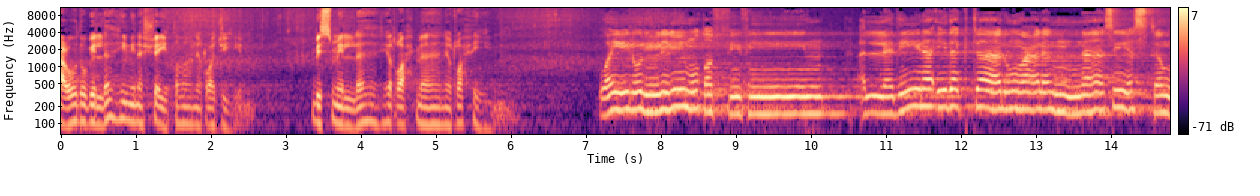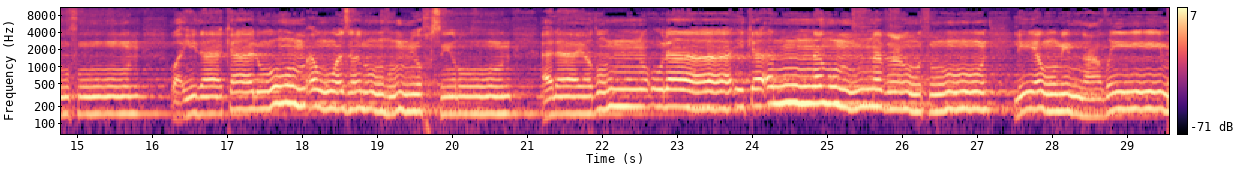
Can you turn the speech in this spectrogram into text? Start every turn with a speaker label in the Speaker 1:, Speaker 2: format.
Speaker 1: أعوذ بالله من الشيطان الرجيم. بسم الله الرحمن الرحيم.
Speaker 2: ويل للمطففين الذين إذا اكتالوا على الناس يستوفون وإذا كالوهم أو وزنوهم يخسرون. ألا يظن أولئك أنهم مبعوثون ليوم عظيم.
